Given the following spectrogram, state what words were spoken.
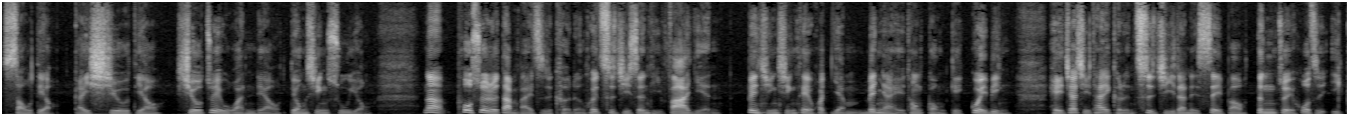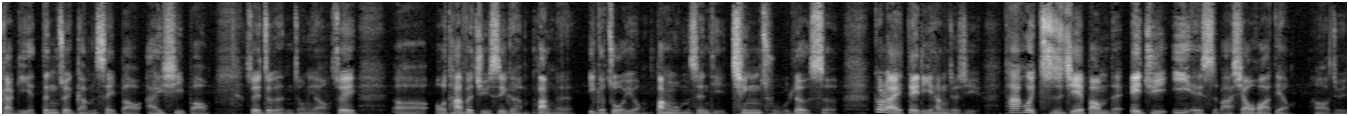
烧掉，该修掉，修最完了，重新输用。那破碎的蛋白质可能会刺激身体发炎、变形形态发炎、免疫系统攻击、过敏，或者是它也可能刺激咱的细胞登坠，或者一家己的登坠癌细胞、癌细胞。所以这个很重要。所以呃，autophagy 是一个很棒的一个作用，帮我们身体清除垃圾。过来第二项就是，它会直接把我们的 AGEs 把它消化掉。好，就是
